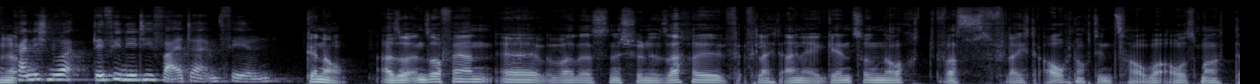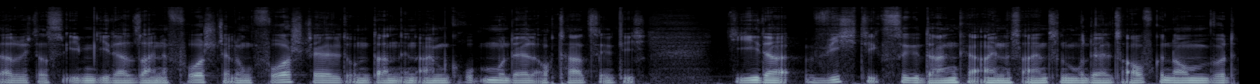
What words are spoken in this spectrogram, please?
ja. kann ich nur definitiv weiterempfehlen. Genau. Also insofern äh, war das eine schöne Sache. Vielleicht eine Ergänzung noch, was vielleicht auch noch den Zauber ausmacht, dadurch, dass eben jeder seine Vorstellung vorstellt und dann in einem Gruppenmodell auch tatsächlich jeder wichtigste Gedanke eines einzelnen Modells aufgenommen wird,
